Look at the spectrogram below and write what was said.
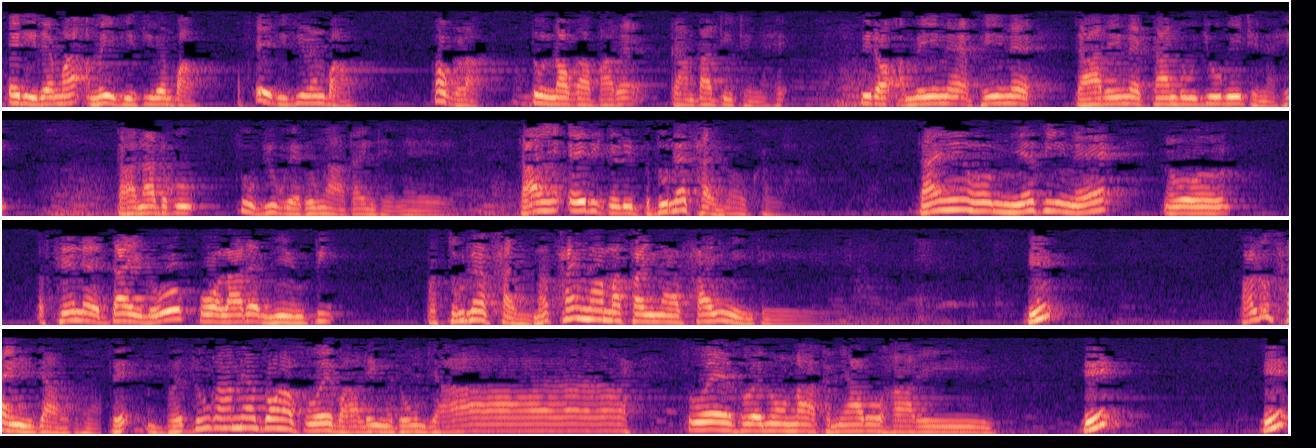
အဲ့ဒီတည်းမှာအမေဒီစီလည်းပါအဖေဒီစီလည်းပါဟုတ်ကလားသူ့နောက်ကပါတဲ့ကံတတိထင်တယ်ဟဲ့ပြီးတော့အမေနဲ့အဖေနဲ့ဒါတွေနဲ့ကံတူကျိုးပေးထင်တယ်ဟဲ့ဒါနာတခုသူ့ပြုခဲ့တော့ငါအတိုင်းထင်တယ်ဒါရင်အဲ့ဒီကလေးဘယ်သူနဲ့ထိုင်တော့ခလား ဒါရင်ဟိုမျက်စိနဲ့ဟိုအဖင်းနဲ့တိုက်လို့ပေါ်လာတဲ့မြင်ပြီးဘသူနဲ့ဆိုင်မဆိုင်တာမဆိုင်တာဆိုင်နေတယ်ဟင်ဘာလို့ဆိုင်နေကြတော့ခင်ဗျဘယ်သူကများတော့ဆွဲပါလိမ့်မတုံးဗျာဆွဲဆွဲလုံးလားခင်ဗျားတို့ဟာတွေဟင်ဟင်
